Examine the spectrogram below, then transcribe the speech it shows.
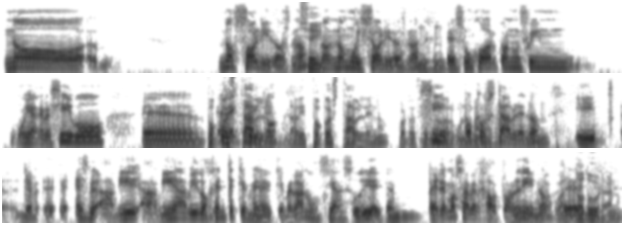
no, no sólidos, ¿no? No, no, muy sólidos, ¿no? Es un jugador con un swing muy agresivo, eh, poco estable, David, poco estable, ¿no? Por decirlo sí, de alguna poco estable, ¿no? Y es, a mí a mí ha habido gente que me, que me lo anuncia en su día. Y dicen, veremos a ver Houghton Lee, ¿no? ¿Cuánto eh, dura, no?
